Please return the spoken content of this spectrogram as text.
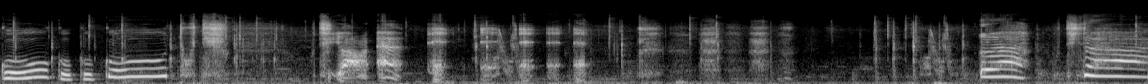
go go go go. Yeah, eh, eh, eh, eh, eh, eh. Ah, ah.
